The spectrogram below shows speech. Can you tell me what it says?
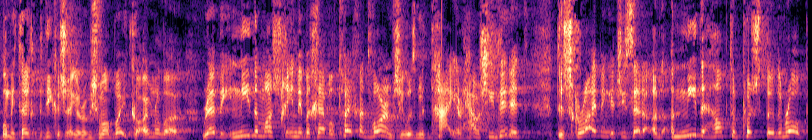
When we take b'dika shayir Rabbi Shmuel Beitka, Omer la Rebbe, nida mashchi imi bechevel toichat dvarim. She was mitayir how she did it, describing it. She said a, a nida helped her push the, the rope.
